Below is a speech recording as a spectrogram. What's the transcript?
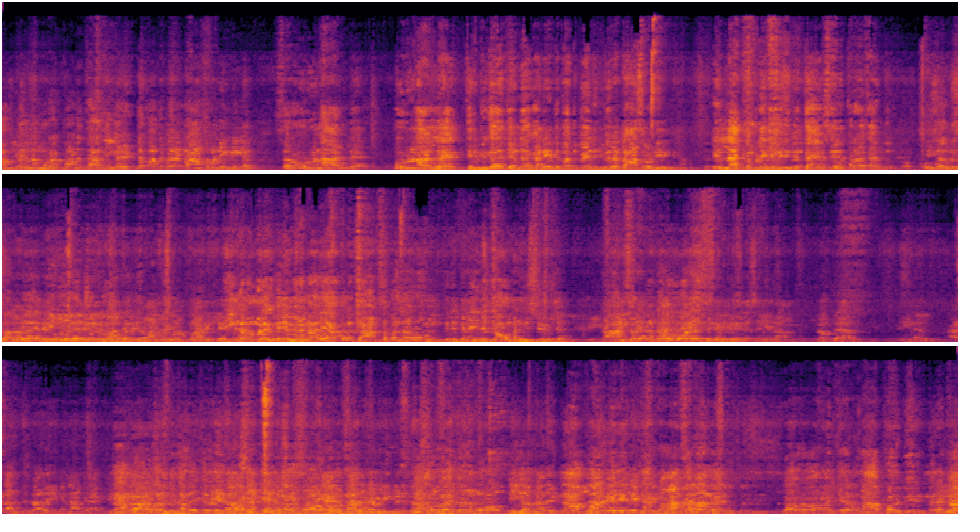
மக்கள் முறைப்பாடு தான் நீங்க எட்டு பத்து பேரை டான்ஸ் பண்ணிருக்கீங்க. சார் ஒரு நாள்ல ஒரு நாள்ல திருப்பி கதை கண்டிட்டு பத்து பதினஞ்சு பேரை டான்ஸ் பண்ணிருக்கீங்க. எல்லா கம்பெனிலும் இருக்கு தயவு செய்து புறக்காது நீங்கள் உங்களுக்கு விரும்பின மாதிரி ஆக்களை ட்ரான்ஸ்ஃபர் பண்ணவும் விரும்பின இது கவர்மெண்ட் இன்ஸ்டிடியூஷன் ட்ரான்ஸ்ஃபர் ஓடர்ஸ் இருக்கு டாக்டர் நாங்க அளந்து. கௌரவ அமைச்சர் நாற்பது பேருக்கு மேல.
